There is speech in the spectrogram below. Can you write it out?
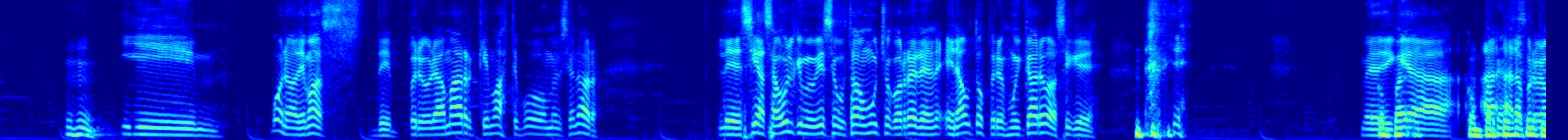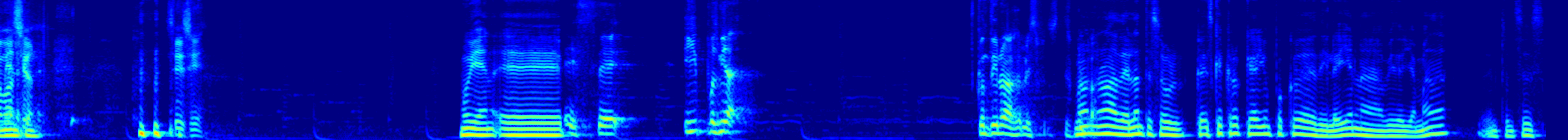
Y bueno, además de programar, ¿qué más te puedo mencionar? Le decía a Saúl que me hubiese gustado mucho correr en, en autos, pero es muy caro, así que me dediqué a, a- la programación. Sí, sí. Muy bien. eh, Este, y pues mira. Continúa, Luis. pues, no, Disculpa. no, adelante, Saúl. Es que creo que hay un poco de delay en la videollamada. Entonces,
